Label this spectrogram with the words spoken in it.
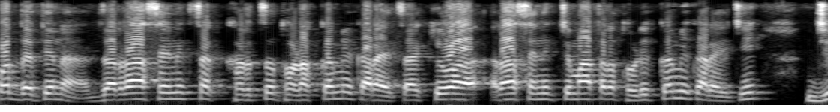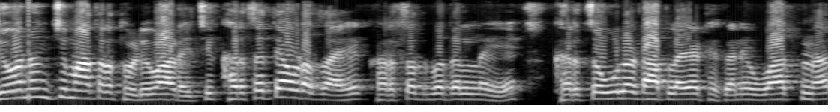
पद्धतीनं जर रासायनिकचा खर्च थोडा कमी करायचा किंवा रासायनिकची मात्रा थोडी कमी करायची जीवाणूंची मात्रा थोडी वाढायची खर्च तेवढाच आहे खर्चात बदल नाहीये. खर्च उलट आपला या ठिकाणी वाचणार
